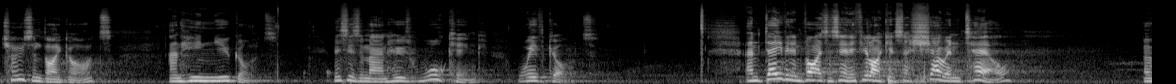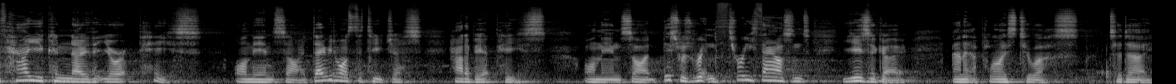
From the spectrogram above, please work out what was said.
chosen by God, and he knew God. This is a man who's walking with God. And David invites us in, if you like, it's a show and tell of how you can know that you're at peace on the inside. David wants to teach us how to be at peace on the inside. This was written 3,000 years ago, and it applies to us today.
